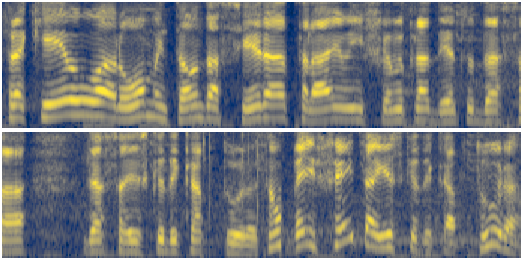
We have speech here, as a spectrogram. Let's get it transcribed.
Para que o aroma então da cera atraia o enxame para dentro dessa, dessa isca de captura. Então, bem feita a isca de captura,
